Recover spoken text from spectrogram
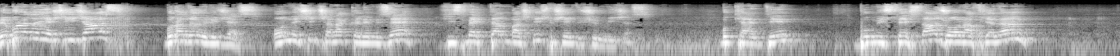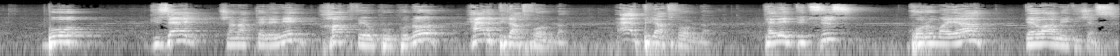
Ve burada yaşayacağız, burada öleceğiz. Onun için Çanakkale'mize hizmetten başka hiçbir şey düşünmeyeceğiz. Bu kentin, bu müstesna coğrafyanın, bu güzel Çanakkale'nin hak ve hukukunu her platformda, her platformda tereddütsüz korumaya devam edeceğiz.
